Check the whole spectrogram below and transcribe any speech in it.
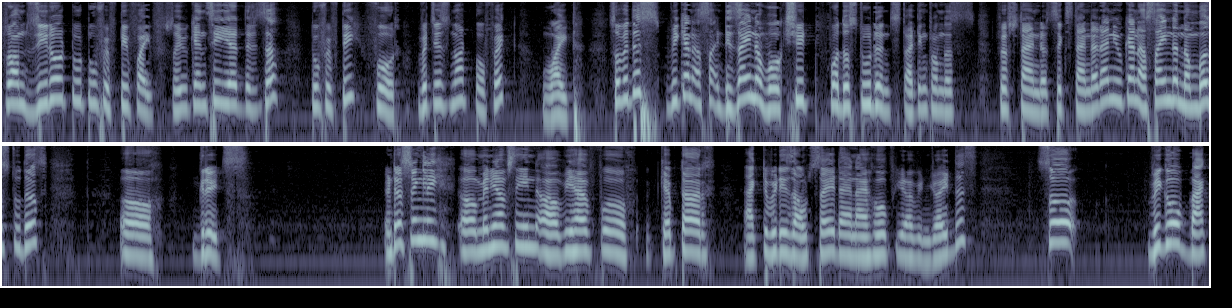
from 0 to 255. So you can see here there is a 254, which is not perfect white. So with this, we can assign, design a worksheet for the students starting from the fifth standard, sixth standard, and you can assign the numbers to the uh, grids. Interestingly, uh, many have seen uh, we have uh, kept our activities outside, and I hope you have enjoyed this. So we go back,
